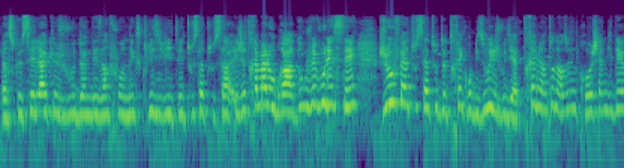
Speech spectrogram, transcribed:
Parce que c'est là que je vous donne des infos en exclusivité, tout ça, tout ça. Et j'ai très mal au bras, donc je vais vous laisser. Je vous fais à tous et à toutes de très gros bisous et je vous dis à très bientôt dans une prochaine vidéo.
